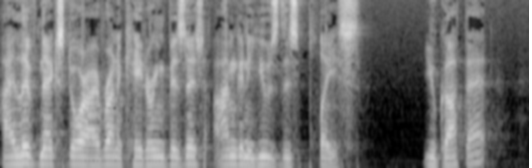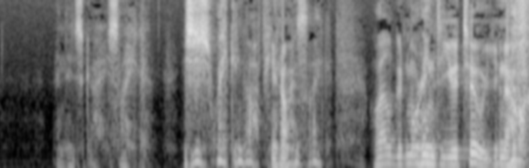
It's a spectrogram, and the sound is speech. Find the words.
I live next door. I run a catering business. I'm going to use this place. You got that? And this guy's like, he's just waking up, you know. It's like, well, good morning to you too, you know.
